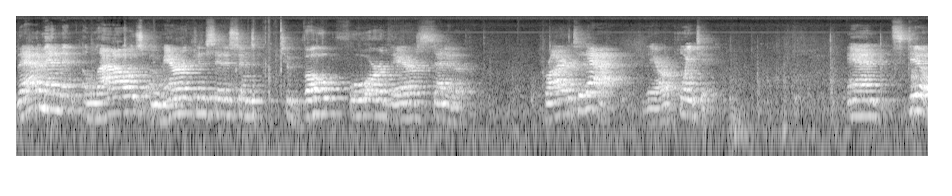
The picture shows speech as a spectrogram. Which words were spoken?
That amendment allows American citizens to vote for their senator. Prior to that, they are appointed. And still,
